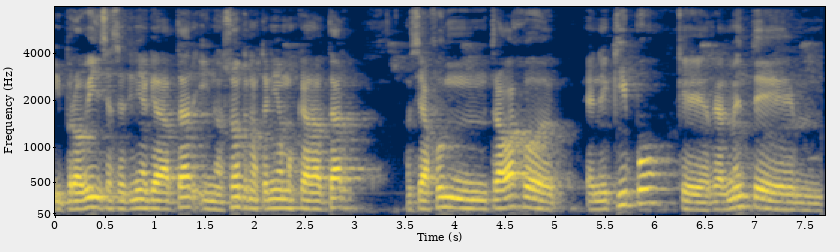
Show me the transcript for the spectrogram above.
y provincia, se tenía que adaptar y nosotros nos teníamos que adaptar. O sea, fue un trabajo en equipo que realmente mm,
